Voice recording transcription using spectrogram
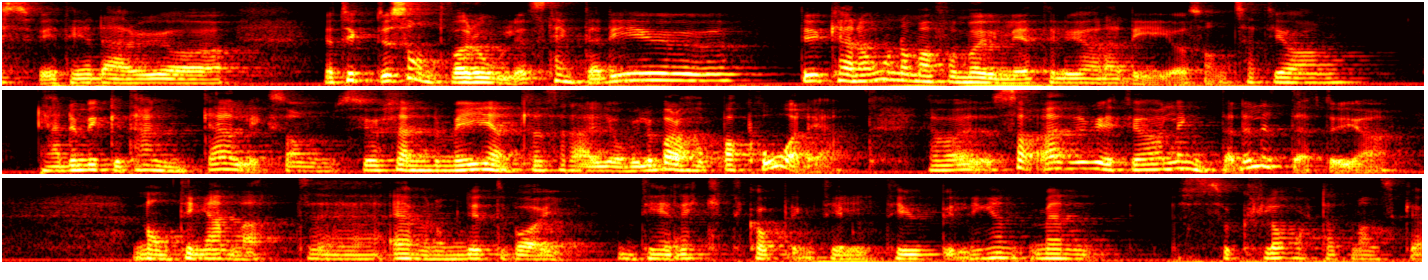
SVT där och jag, jag tyckte sånt var roligt. Så tänkte jag det är ju det är kanon om man får möjlighet till att göra det och sånt. Så att jag, jag hade mycket tankar liksom. Så jag kände mig egentligen sådär, jag ville bara hoppa på det. Jag var, så, du vet, jag längtade lite efter att göra någonting annat. Eh, även om det inte var direkt koppling till, till utbildningen. Men såklart att man ska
